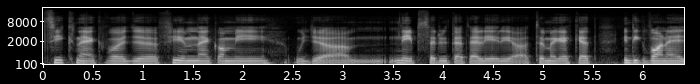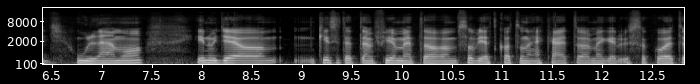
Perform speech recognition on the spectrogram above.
cikknek vagy filmnek, ami úgy a népszerű, tehát eléri a tömegeket, mindig van egy hulláma. Én ugye a, készítettem filmet a szovjet katonák által megerőszakolt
